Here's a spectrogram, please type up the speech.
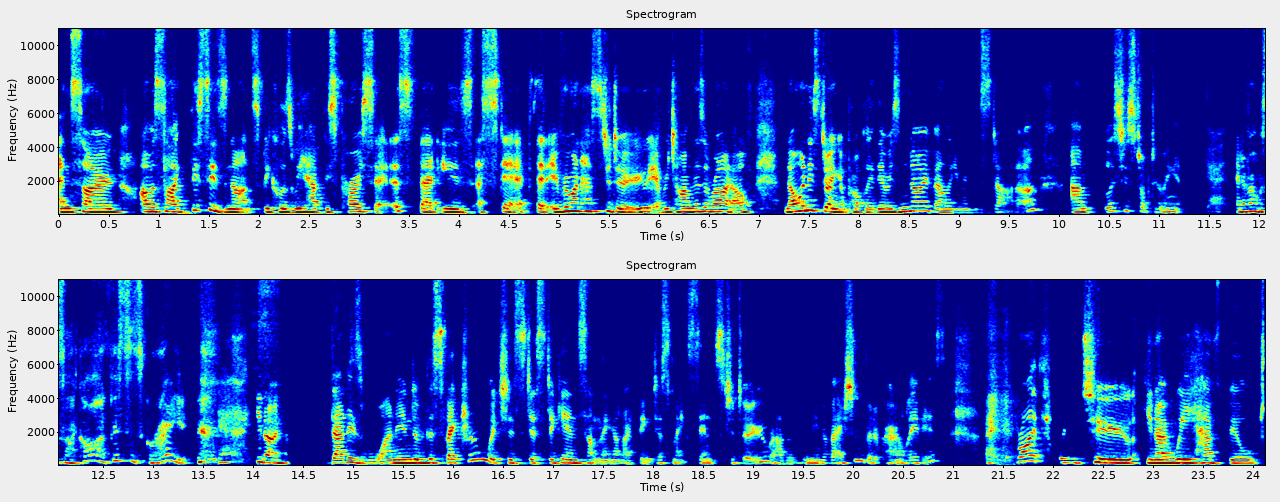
And so I was like, this is nuts because we have this process that is a step that everyone has to do every time there's a write off. No one is doing it properly. There is no value in this data. Um, let's just stop doing it. Yes. And everyone was like, oh, this is great. Yes. you know, that is one end of the spectrum, which is just again something that I think just makes sense to do rather than innovation, but apparently it is. right through to, you know, we have built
